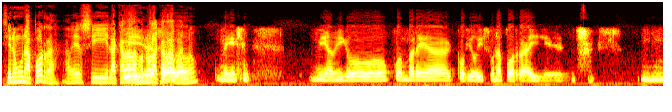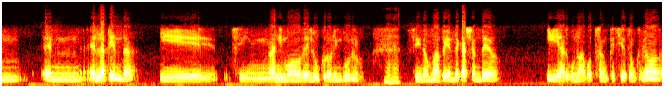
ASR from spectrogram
hicieron una porra, a ver si la acababas o no la acababas, ¿no? Mi, mi amigo Juan Marea cogió, hizo una porra ahí en, en, la tienda y sin ánimo de lucro ninguno, sino más bien de cachondeo y algunos apostaron que sí, otros que no.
